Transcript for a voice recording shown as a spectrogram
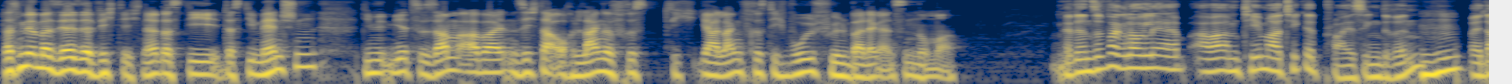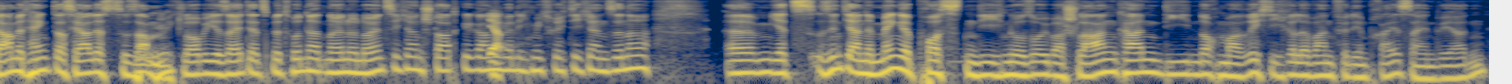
Das ist mir immer sehr, sehr wichtig, ne? dass, die, dass die Menschen, die mit mir zusammenarbeiten, sich da auch langfristig, ja, langfristig wohlfühlen bei der ganzen Nummer. Ja, dann sind wir, glaube ich, aber am Thema Ticket Pricing drin, mhm. weil damit hängt das ja alles zusammen. Mhm. Ich glaube, ihr seid jetzt mit 199 an den Start gegangen, ja. wenn ich mich richtig entsinne. Ähm, jetzt sind ja eine Menge Posten, die ich nur so überschlagen kann, die nochmal richtig relevant für den Preis sein werden.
